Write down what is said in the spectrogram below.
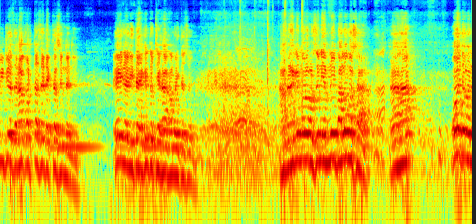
ভিডিও যারা করতেছে দেখতেছেন নানি? এই নানি তাই কিন্তু ঠেকা কামাইতেছেন। আপনারা কি মনে করছেন এমনি ভালোবাসা? হ্যাঁ হ্যাঁ ওই দেখুন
